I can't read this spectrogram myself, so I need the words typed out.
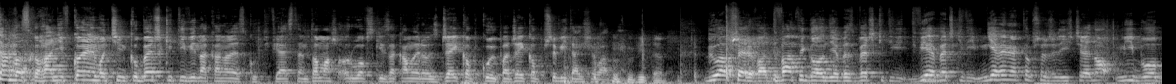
Witam was kochani w kolejnym odcinku Beczki TV na kanale Skutif. Ja jestem Tomasz Orłowski, za kamerą jest Jacob Kulpa. Jacob, przywitaj się ładnie. Witam. Była przerwa, dwa tygodnie bez Beczki TV, dwie Beczki TV. Nie wiem jak to przeżyliście, no mi było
